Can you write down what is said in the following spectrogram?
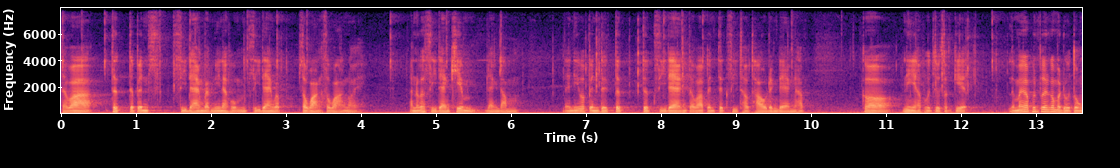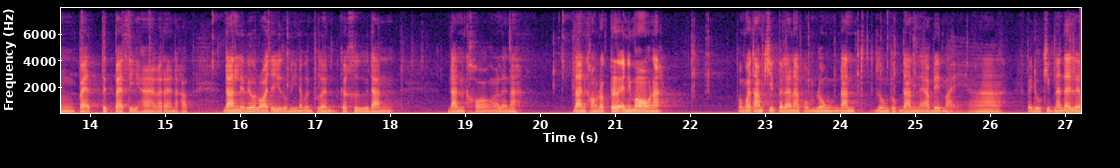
แต่ว่าตึกจะเป็นสีแดงแบบนี้นะผมสีแดงแบบสว่างสว่างหน่อย อันนั้นก็สีแดงเข้มแดงดำในนี้ว่าเป็นตึกตึกตึกสีแดง แต่ว่าเป็นตึกสีเทาๆแดงๆนะครับ ก็นี่ครับผมจุดสังเกต หรือไม่ก็เพื่อนๆก็มาดูตรง 8 ตึก 845 ก็ได้นะครับดันเลเวลร้อยจะอยู่ตรงนี้นะเพื่อนๆก็คือดันดันของอะไรนะดันของดรแอนิมอลนะ ผมก็ทำคลิปไปแล้วนะผมลงดันลงทุกดันในอัปเดตใหม่อ่าไปดูคลิปนั้นได้เล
